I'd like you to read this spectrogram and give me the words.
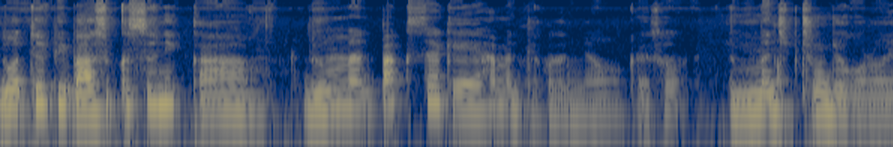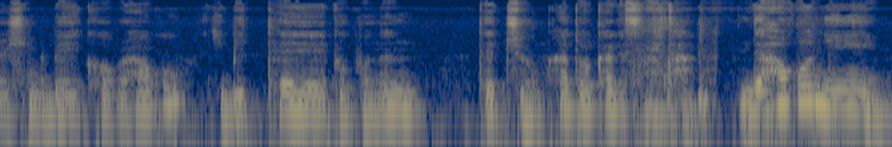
어차피 마스크 쓰니까 눈만 빡세게 하면 되거든요. 그래서 눈만 집중적으로 열심히 메이크업을 하고 이 밑에 부분은 대충 하도록 하겠습니다. 근데 학원이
